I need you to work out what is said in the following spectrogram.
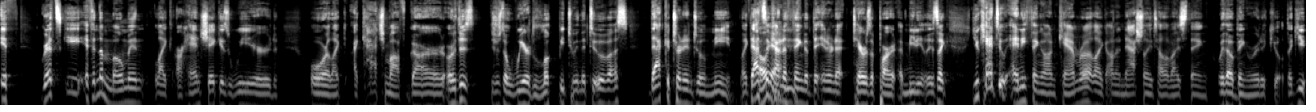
if Gretzky, if in the moment like our handshake is weird, or like I catch him off guard, or there's just a weird look between the two of us, that could turn into a meme. Like that's Oh, the yeah. kind of thing that the internet tears apart immediately. It's like you can't do anything on camera, like on a nationally televised thing, without being ridiculed. Like you,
